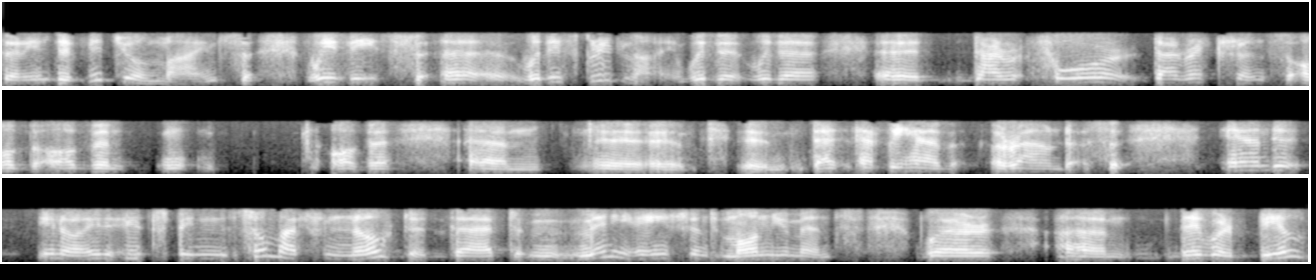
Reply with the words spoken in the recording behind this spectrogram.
their individual minds, with this uh, with this grid line, with the, with the uh, four directions of of um, of uh, um, uh, uh, that that we have around us, and you know, it, has been so much noted that many ancient monuments were um, they were built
